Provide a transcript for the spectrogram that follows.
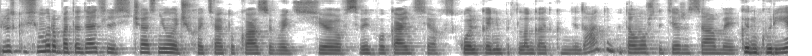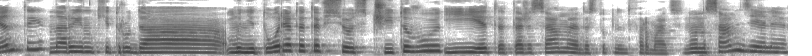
Плюс ко всему, работодатели сейчас не очень хотят указывать э, в своих вакансиях, сколько они предлагают кандидатам, потому что те же самые конкуренты на рынке труда мониторят это все, считывают, и это та же самая доступная информация. Но на самом деле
